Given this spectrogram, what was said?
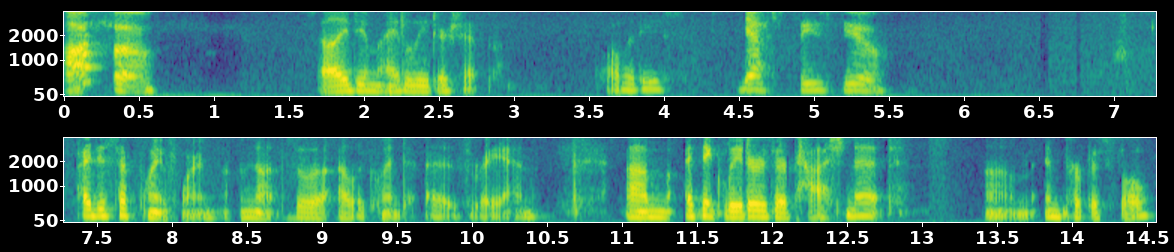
Awesome. Shall I do my leadership qualities? Yes, please do. I just have point form. I'm not so eloquent as Rayanne. Um, I think leaders are passionate um, and purposeful.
